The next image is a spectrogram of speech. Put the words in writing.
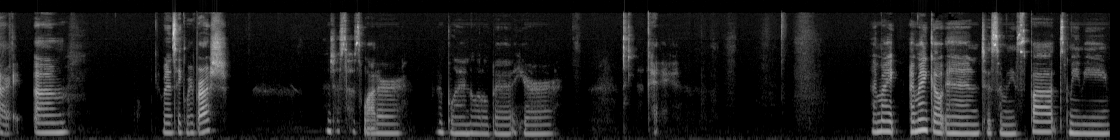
All right, um, I'm gonna take my brush. It just has water. I'm gonna blend a little bit here. Okay. I might I might go into some of these spots, maybe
